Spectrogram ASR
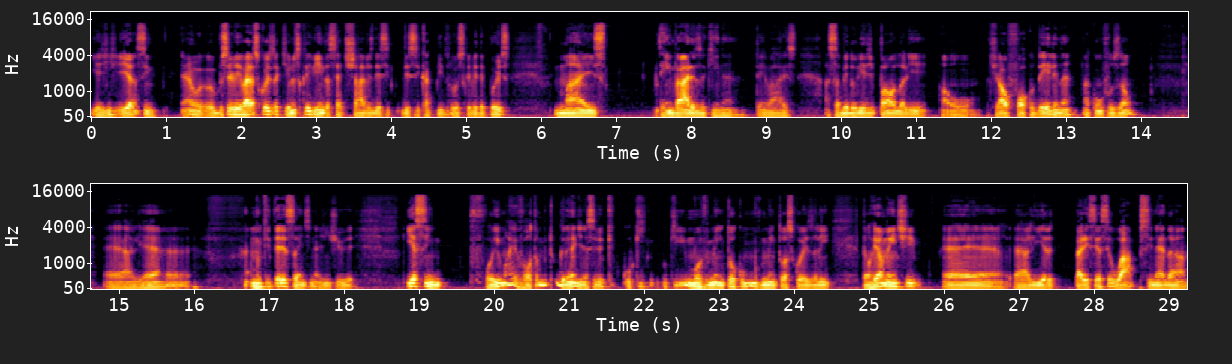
e a gente e assim é, eu observei várias coisas aqui eu não escrevi ainda sete chaves desse desse capítulo vou escrever depois mas tem várias aqui, né? Tem várias. A sabedoria de Paulo ali, ao tirar o foco dele, né? Na confusão. É, ali é, é muito interessante, né? A gente vê. E assim, foi uma revolta muito grande, né? Você viu que, o, que, o que movimentou, como movimentou as coisas ali. Então, realmente, é, ali era, parecia ser o ápice, né? Da,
